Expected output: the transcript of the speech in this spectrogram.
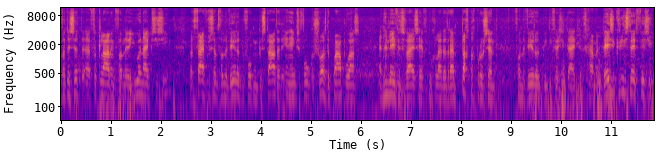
wat is het, uh, verklaring van de UNIPCC. Dat 5% van de wereldbevolking bestaat uit inheemse volkeren zoals de Papua's. En hun levenswijze heeft ertoe geleid dat ruim 80% van de wereldbiodiversiteit is beschermd. Deze Green State visie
